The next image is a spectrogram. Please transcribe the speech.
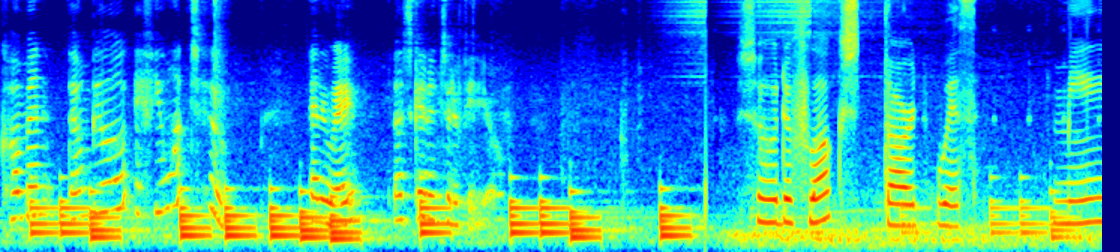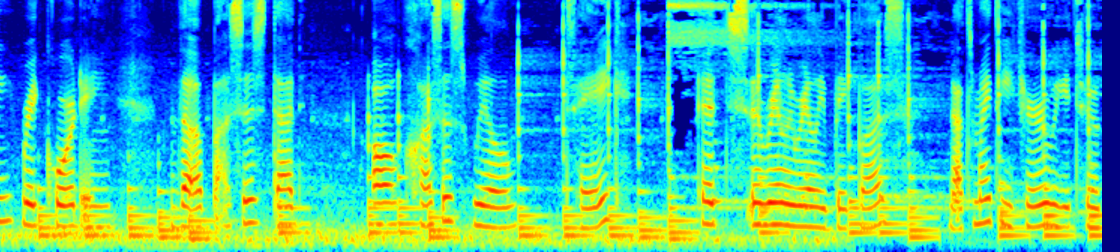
comment down below if you want to. Anyway, let's get into the video. So the vlog start with me recording the buses that all classes will take. It's a really really big bus. That's my teacher. We took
